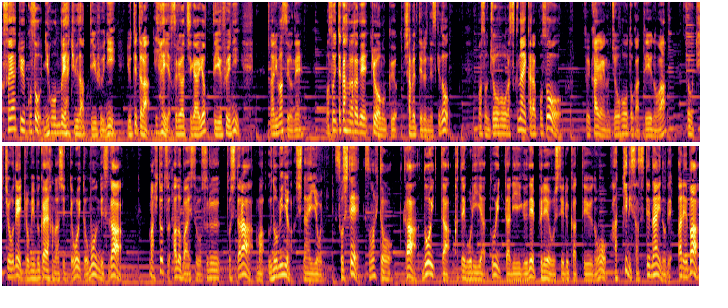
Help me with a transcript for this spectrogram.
草野球こそ日本の野球だっていう風に言ってたら、いやいや、それは違うよっていう風になりますよね。まあそういった感覚で今日は僕喋ってるんですけど、まあその情報が少ないからこそ、そういう海外の情報とかっていうのは、すごく貴重で興味深い話って多いと思うんですが、まあ一つアドバイスをするとしたら、まあ鵜呑みにはしないように。そしてその人がどういったカテゴリーやどういったリーグでプレーをしているかっていうのをはっきりさせてないのであれば、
